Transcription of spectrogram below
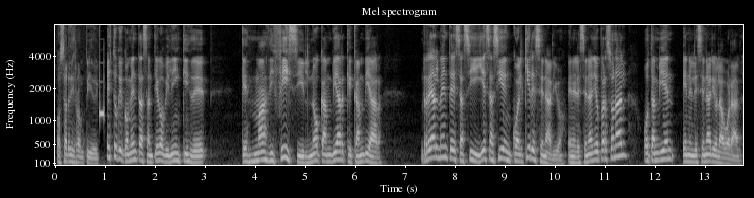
o ser disrompido. Esto que comenta Santiago Bilinkis de que es más difícil no cambiar que cambiar, realmente es así y es así en cualquier escenario, en el escenario personal o también en el escenario laboral.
